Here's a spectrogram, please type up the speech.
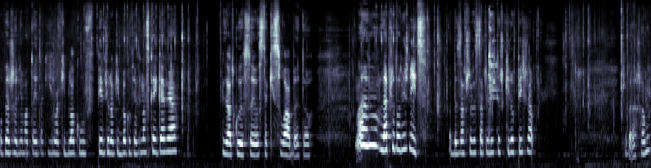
po pierwsze nie ma tutaj takich lucky bloków, pięciu lucky bloków jak na Skygenia. W dodatku jest, jest taki słaby, to no, ale no lepsze to niż nic. Aby zawsze wystarczy mieć też kilo 5 na... Przepraszam,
